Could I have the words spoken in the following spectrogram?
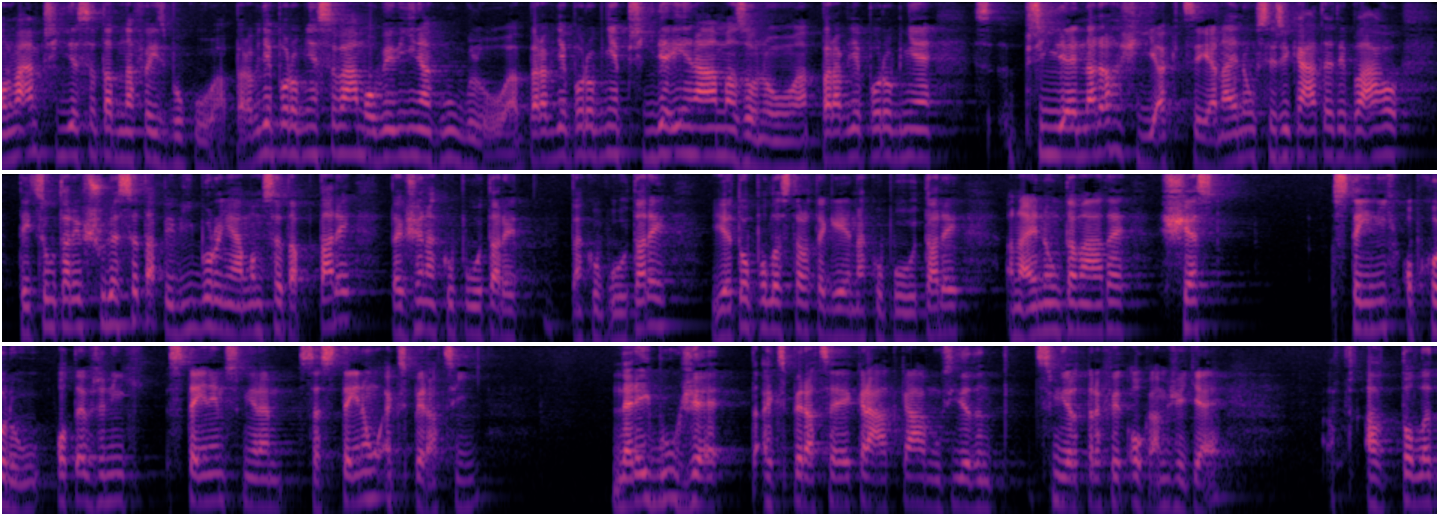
on vám přijde setat na Facebooku a pravděpodobně se vám objeví na Google a pravděpodobně přijde i na Amazonu a pravděpodobně přijde na další akci a najednou si říkáte ty bláho, teď jsou tady všude setupy, výborně, já mám setup tady, takže nakupuju tady, nakupuju tady, je to podle strategie, nakupuju tady a najednou tam máte šest stejných obchodů otevřených stejným směrem se stejnou expirací. Nedej Bůh, že ta expirace je krátká, musíte ten směr trefit okamžitě a tohle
